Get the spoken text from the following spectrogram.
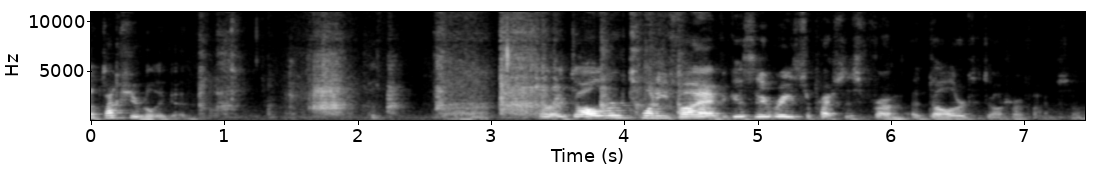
It's actually really good. For a dollar twenty-five, because they raised the prices from a dollar to dollar twenty-five. So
